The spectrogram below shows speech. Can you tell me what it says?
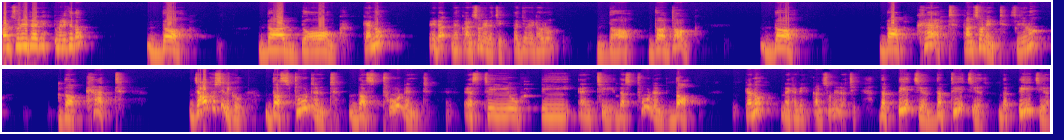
কনসোনেন্টের আগে তুমি লিখে দাও। The the dog. কেন? এটা কনসোনেন্ট আছে, তার জন্য এটা হলো the the dog. The the cat consonant সেই জন্য দ্য খ্যাট যা খুশি লিখো। The student the student S T U T N T the student the কেন? না, এখানে কনসোনেন্ট আছে। The teacher the teacher the teacher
